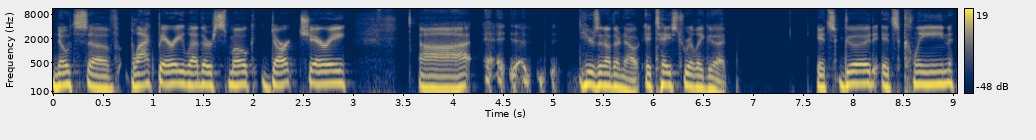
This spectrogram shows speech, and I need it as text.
notes of blackberry, leather, smoke, dark cherry. Uh, here's another note it tastes really good. It's good, it's clean.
